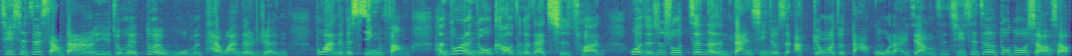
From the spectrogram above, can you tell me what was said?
其实这想当然了也就会对我们台湾的人，不管那个新房，很多人如果靠这个在吃穿，或者是说真的很担心，就是阿公啊就打过来这样子。其实这个多多少少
